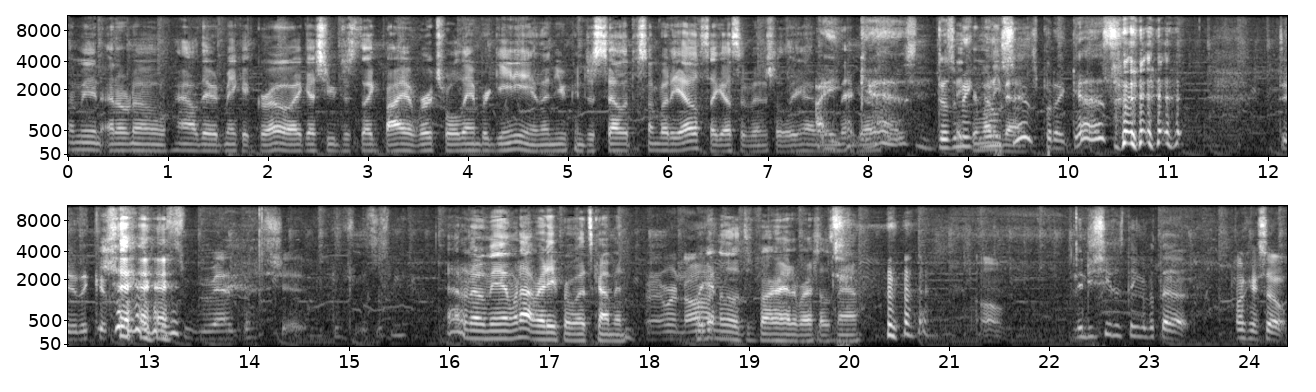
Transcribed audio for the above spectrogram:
I mean, I don't know how they would make it grow. I guess you just like buy a virtual Lamborghini and then you can just sell it to somebody else. I guess eventually. I mean, there you go. guess doesn't Take make no back. sense, but I guess. Dude, the this red shit. I don't know, man. We're not ready for what's coming. We're not. We're getting a little too far ahead of ourselves now. Um, did you see this thing about the? Okay, so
